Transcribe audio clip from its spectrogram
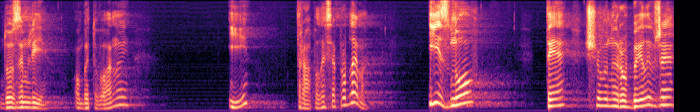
до землі обетованої, і трапилася проблема. І знов те, що вони робили вже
